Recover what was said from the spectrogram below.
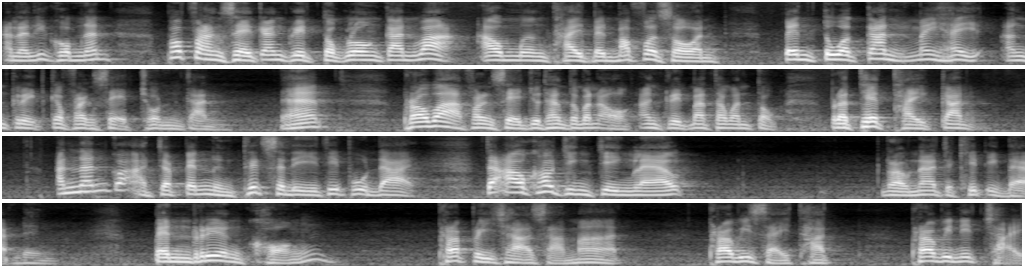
อาณานิคมนั้น เพราะฝรั่งเศสกับอังกฤษตกลงกันว่าเอาเมืองไทยเป็นบัฟเฟอร์โซน เป็นตัวกั้นไม่ให้อังกฤษกับฝรั่งเศสชนกันนะเพราะว่าฝรั่งเศสอยู่ทางตะวันออกอังกฤษมาตะวันตก ประเทศไทยกั้น อันนั้นก็อาจจะเป็นหนึ่งทฤษฎีที่พูดได้ แต่เอาเข้าจริง ๆแล้ว เราน่าจะคิดอีกแบบหนึ่งเป็นเรื่องของพระปรีชาสามารถ พระวิสัยทัศน์ พระวินิจฉัย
